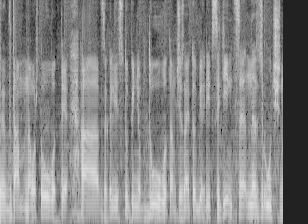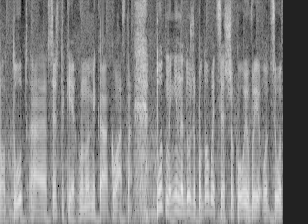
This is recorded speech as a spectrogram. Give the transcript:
е, там налаштовувати а, взагалі ступінь обдуву, там чи знаєте, обігрів сидінь, це незручно. Тут е, все ж таки ергономіка класна. Тут мені не дуже подобається, що коли ви оцю от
